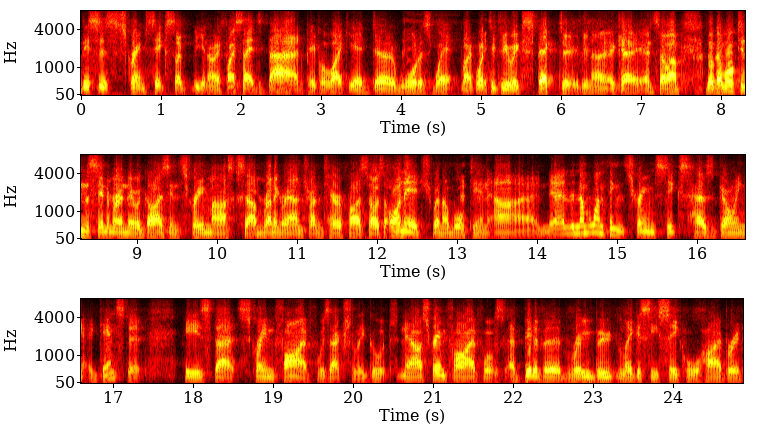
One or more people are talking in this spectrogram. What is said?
this is Scream 6, so, you know, if I say it's bad, people are like, yeah, duh, water's wet. Like, what did you expect, dude? You know, okay. And so, um, look, I walked in the cinema and there were guys in Scream masks um, running around trying to terrify us. So I was on edge when I walked in. Uh, the number one thing that Scream 6 has going against it is that Scream 5 was actually good. Now, Scream 5 was a bit of a reboot, legacy sequel hybrid,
